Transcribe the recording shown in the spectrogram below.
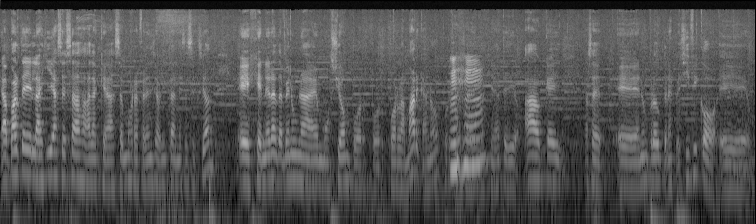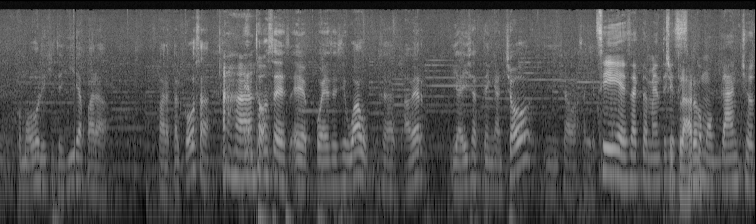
Aparte las guías esas a las que hacemos referencia ahorita en esa sección, eh, genera también una emoción por, por, por la marca, ¿no? Porque imagínate, digo, ah, ok, no sé, eh, en un producto en específico, eh, como vos dijiste, guía para, para tal cosa. Entonces, eh, pues decir, wow, o sea, a ver, y ahí ya te enganchó y ya vas a ir. A sí, exactamente. Sí, claro. Son como ganchos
